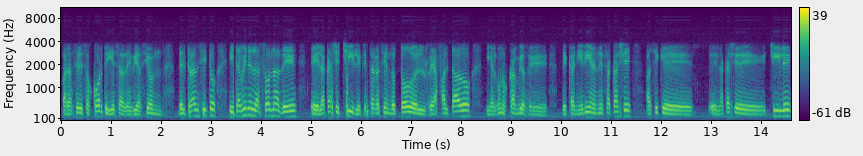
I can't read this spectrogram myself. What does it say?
para hacer esos cortes y esa desviación del tránsito. Y también en la zona de eh, la calle Chile que están haciendo todo el reafaltado y algunos cambios de cañería en esa calle. Así que calle de Chile,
